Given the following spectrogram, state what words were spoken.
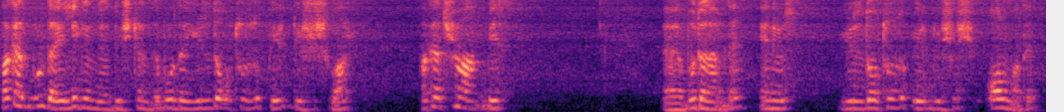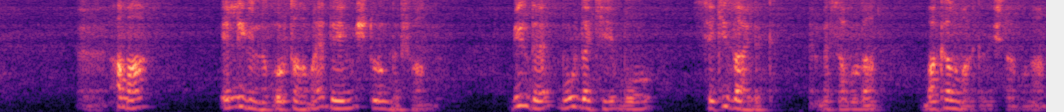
fakat burada 50 günlüğe düştüğünde burada %30'luk bir düşüş var. Fakat şu an biz e, bu dönemde henüz %30'luk bir düşüş olmadı. E, ama 50 günlük ortalamaya değmiş durumda şu anda. Bir de buradaki bu 8 aylık mesela buradan bakalım arkadaşlar buna.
